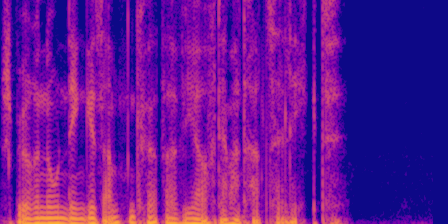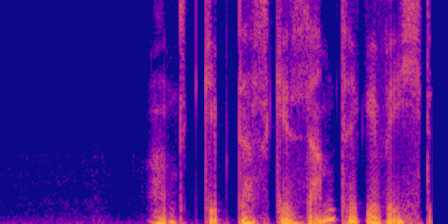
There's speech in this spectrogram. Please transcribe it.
Spüre nun den gesamten Körper, wie er auf der Matratze liegt. Und gib das gesamte Gewicht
